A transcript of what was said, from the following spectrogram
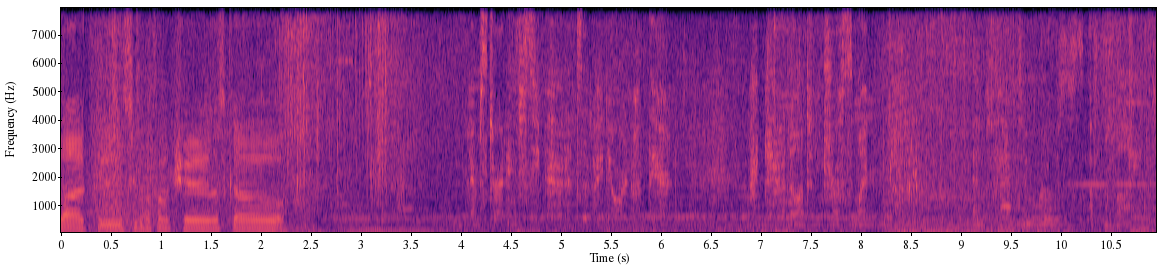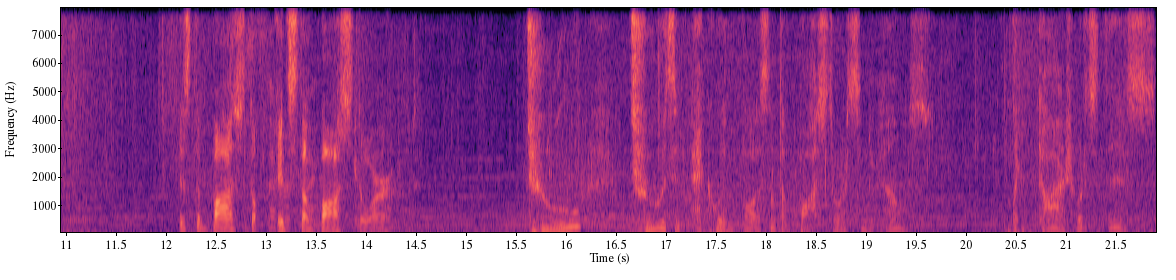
a fuck, dude. Super function. Let's go. It's the boss door. It's the boss door. Two? Two is an echoing fall. It's not the boss door. It's something else. Oh my gosh, what is this?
